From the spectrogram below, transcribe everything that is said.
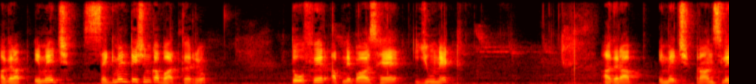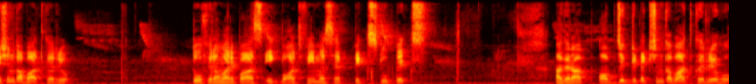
अगर आप इमेज सेगमेंटेशन का बात कर रहे हो तो फिर अपने पास है यूनिट अगर आप इमेज ट्रांसलेशन का बात कर रहे हो तो फिर हमारे पास एक बहुत फ़ेमस है पिक्स टू पिक्स अगर आप ऑब्जेक्ट डिटेक्शन का बात कर रहे हो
